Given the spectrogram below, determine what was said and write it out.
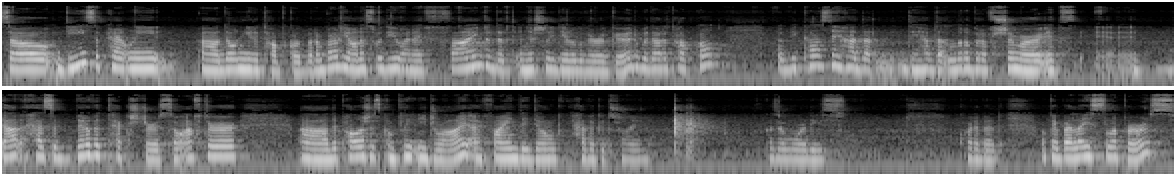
So these apparently uh, don't need a top coat, but I'm gonna be honest with you, and I find that initially they look very good without a top coat, but because they had that, they have that little bit of shimmer, it's it, that has a bit of a texture. So after uh, the polish is completely dry, I find they don't have a good shine because I wore these quite a bit. Okay, ballet slippers.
